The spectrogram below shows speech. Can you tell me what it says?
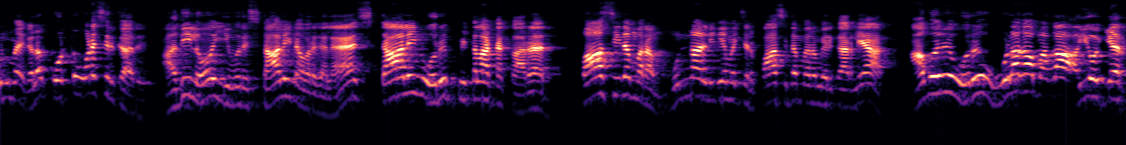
உண்மைகளை போட்டு உடைச்சிருக்காரு. அதிலும் இவர் ஸ்டாலின் அவர்களை ஸ்டாலின் ஒரு பித்தலாட்டக்காரர் ப. சிதம்பரம். முன்னாள் நிதியமைச்சர் ப. சிதம்பரம் இருக்கார் இல்லையா? அவரு ஒரு உலக மகா அயோக்கியர்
